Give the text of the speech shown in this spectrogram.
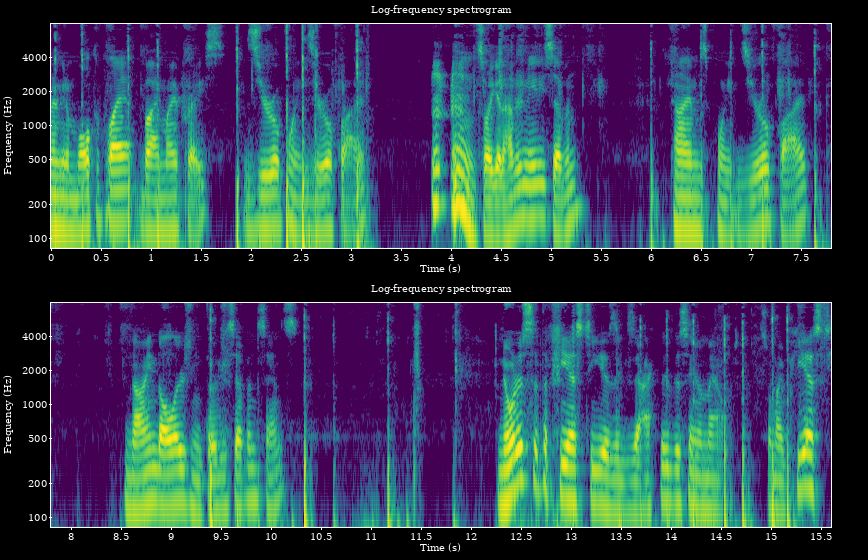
And I'm going to multiply it by my price, 0.05. so I get 187 times 0.05, $9.37. Notice that the PST is exactly the same amount. So my PST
